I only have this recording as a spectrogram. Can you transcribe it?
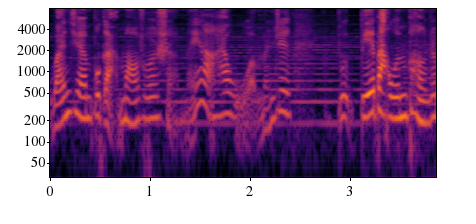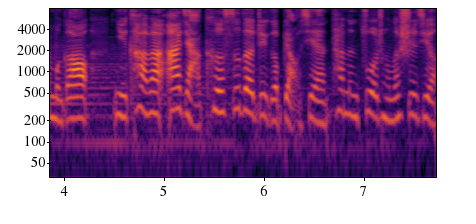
完全不感冒，说什么呀？还我们这不别把我们捧这么高？你看完阿贾克斯的这个表现，他们做成的事情，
